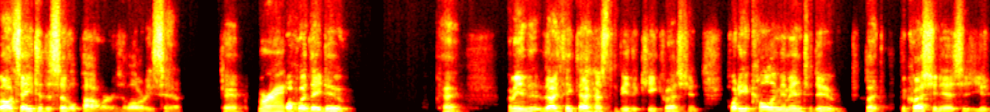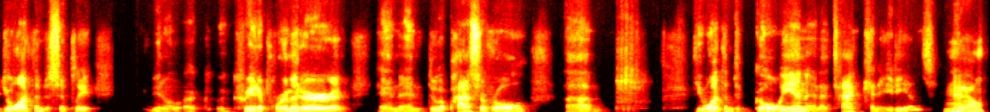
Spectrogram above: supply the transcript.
Well, it's aid to the civil power, as I've already said. Okay. Right. What would they do? Okay. I mean, I think that has to be the key question. What are you calling them in to do? But the question is, you, you want them to simply, you know, uh, create a perimeter and and and do a passive role? Um, do you want them to go in and attack Canadians? No,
